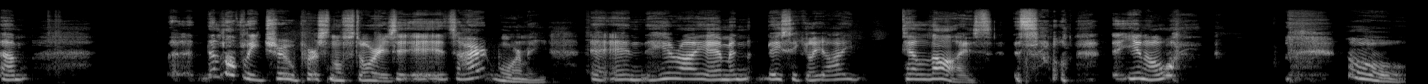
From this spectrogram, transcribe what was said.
Um, the lovely, true, personal stories. It, it's heartwarming, and here I am, and basically, I tell lies. So, you know. Oh.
